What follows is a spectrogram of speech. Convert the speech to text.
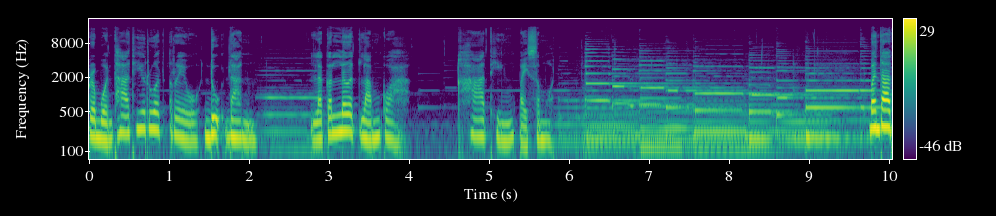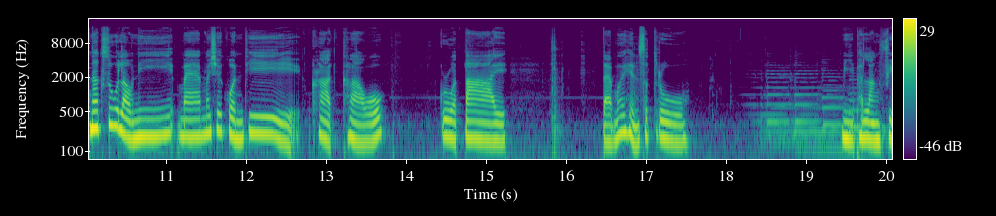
กระบวนท่าที่รวดเร็ว ดุดัน แล้วก็เลิศล้ำกว่าฆ่าทิ้งไปสมดบรรดานักสู้เหล่านี้แม้ไม่ใช่คนที่ขาดเขา กลัวตาย แต่เมื่อเห็นศัตรู มีพลังฝี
